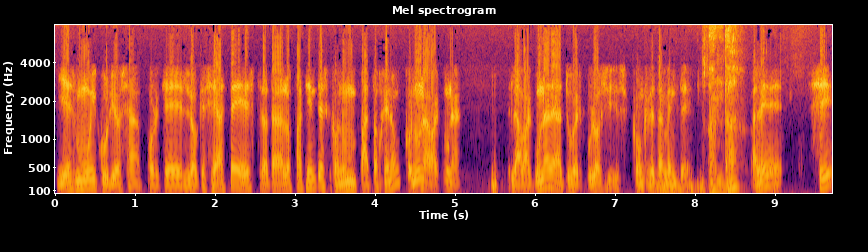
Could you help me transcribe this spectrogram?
Y es muy curiosa porque lo que se hace es tratar a los pacientes con un patógeno, con una vacuna, la vacuna de la tuberculosis concretamente. Anda. ¿Vale? Sí,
